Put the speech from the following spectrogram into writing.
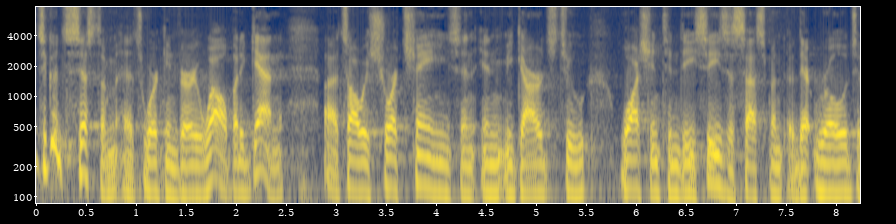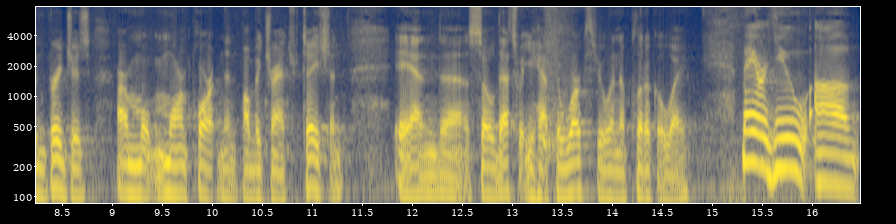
it's a good system. It's working very well. But again, uh, it's always shortchanged in, in regards to Washington, D.C.'s assessment that roads and bridges are more, more important than public transportation. And uh, so that's what you have to work through in a political way. Mayor, you. Uh,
